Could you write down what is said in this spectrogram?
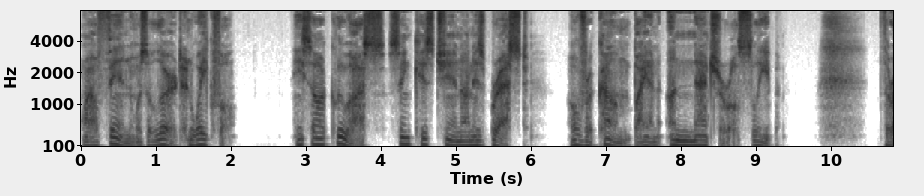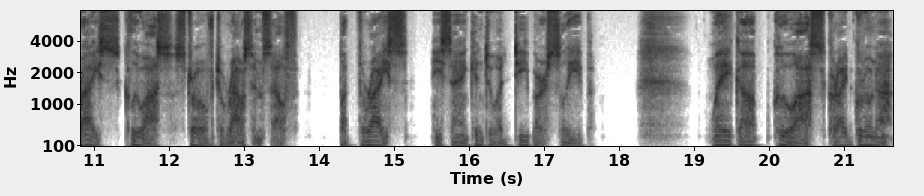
while Finn was alert and wakeful, he saw Kluas sink his chin on his breast, overcome by an unnatural sleep. Thrice Kluas strove to rouse himself, but thrice he sank into a deeper sleep. Wake up, Kluas, cried Grunne,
